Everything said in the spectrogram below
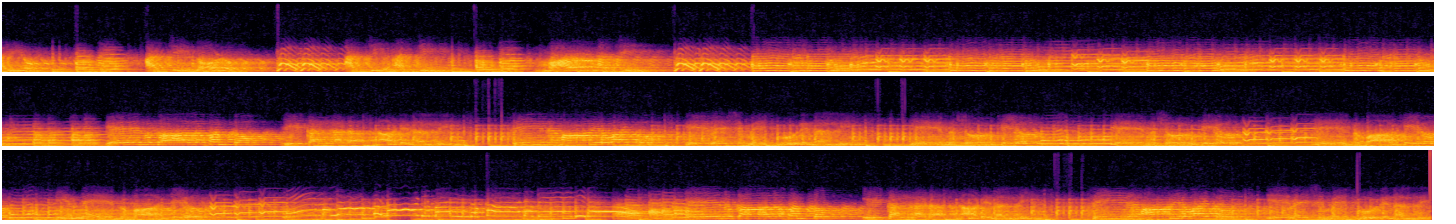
అయ్యో అచ్చి నోడు అచ్చి అచ్చి మారు అచ్చి ಏನು ಕಾಲ ಬಂತು ಈ ಕನ್ನಡ ನಾಡಿನಲ್ಲಿ ಸೀರೆ ಮಾಯವಾಯಿತು ಈ ರೇಷ್ಮೆ ಊರಿನಲ್ಲಿ ಏ ನಾಡಿನಲ್ಲಿ ತೀರ್ಮಾನವಾಯಿತು ಈ ರೇಷ್ಮೆ ಊರಿನಲ್ಲಿ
